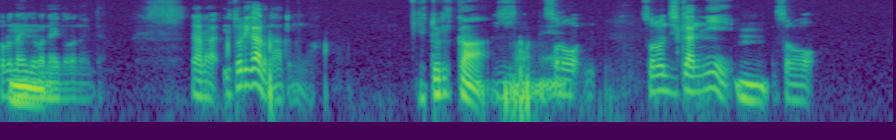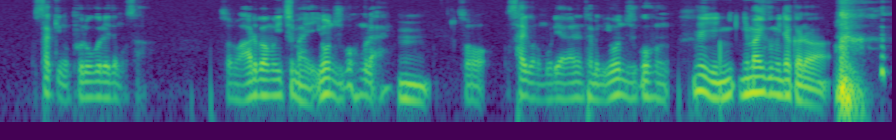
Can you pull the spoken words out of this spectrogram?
乗らない乗らない乗らないみたいな。だから、ゆとりがあるなと思うわ。ゆとりか。うん。そ、の、その時間に、うん。その、さっきのプログレでもさ、そのアルバム1枚45分ぐらい？うん。その、最後の盛り上がりのために45分、いやいや、2枚組だから、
